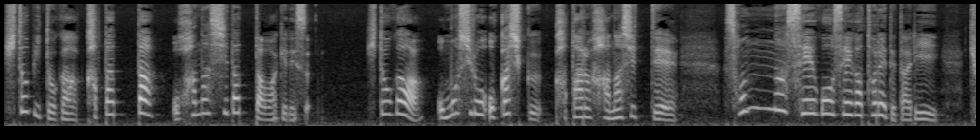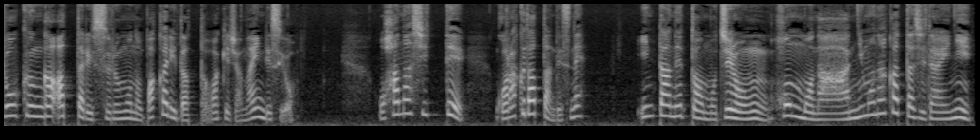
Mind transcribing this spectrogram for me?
人々が語ったお話だったわけです。人が面白おかしく語る話ってそんな整合性が取れてたり教訓があったりするものばかりだったわけじゃないんですよ。お話って娯楽だったんですね。インターネットはもちろん本も何にもなかった時代に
